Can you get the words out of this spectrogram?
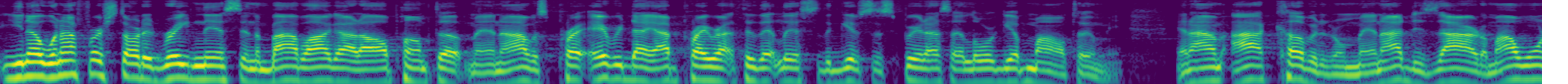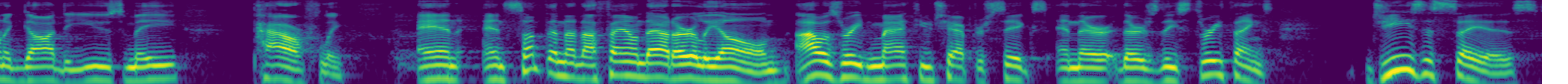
you know, when I first started reading this in the Bible, I got all pumped up, man. I was pray every day. I'd pray right through that list of the gifts of the Spirit. I say, Lord, give them all to me. And I, I coveted them, man. I desired them. I wanted God to use me powerfully. And, and something that I found out early on, I was reading Matthew chapter 6, and there, there's these three things. Jesus says,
